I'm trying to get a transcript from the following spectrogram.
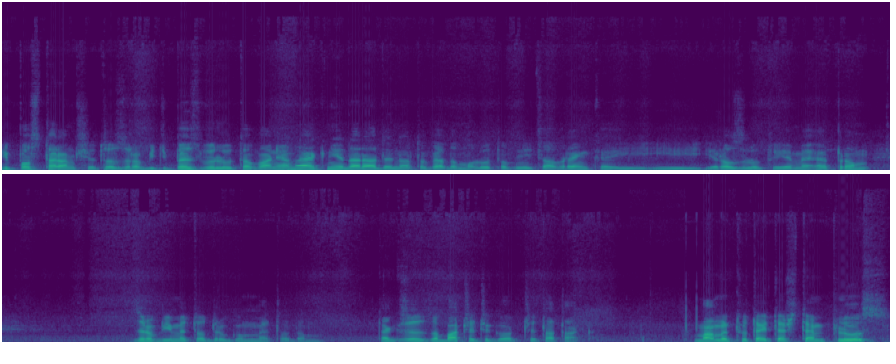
i postaram się to zrobić bez wylutowania. No jak nie da rady, no to wiadomo, lutownica w rękę i, i rozlutujemy EPROM. Zrobimy to drugą metodą. Także zobaczę, czy go odczyta tak. Mamy tutaj też ten plus,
